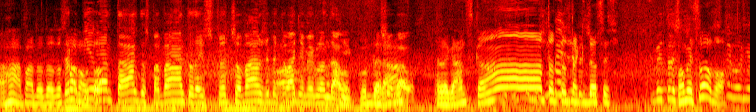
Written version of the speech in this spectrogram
Aha, pan do, do, dospawał to? Zrobiłem, tak, dospawałem, tutaj spręcowałem, żeby to ładnie wyglądało. I kurde ram, Pasowało. elegancko. No musi to, być, to żeby tak coś- dosyć Żeby to pomysłowo. z tyłu nie,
